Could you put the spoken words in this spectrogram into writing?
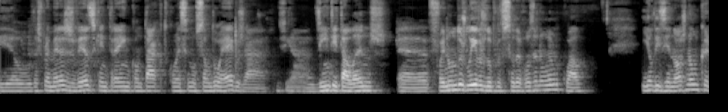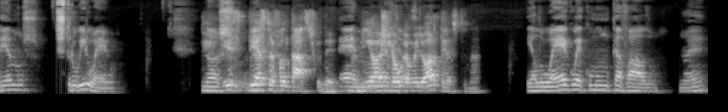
Eu, das primeiras vezes que entrei em contacto com essa noção do ego, já enfim, há 20 e tal anos, uh, foi num dos livros do professor da Rosa, não lembro qual. E ele dizia: Nós não queremos destruir o ego. Nós, Esse texto nós... é fantástico dele. É, Para mim, eu acho que é o, é o melhor texto. Né? Ele, o ego é como um cavalo, não é?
